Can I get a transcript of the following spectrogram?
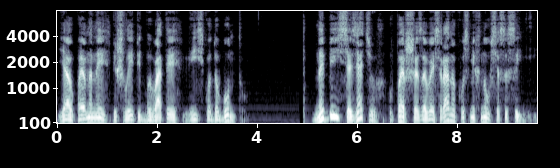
я впевнений, пішли підбивати військо до бунту. Не бійся, зятю, вперше за весь ранок усміхнувся Сисиній.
